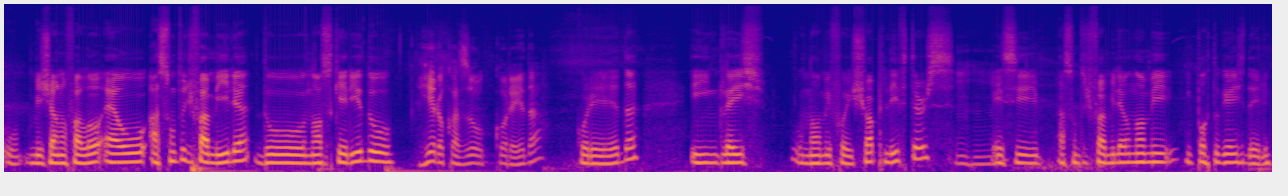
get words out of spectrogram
o Michel não falou, é o Assunto de Família do nosso querido Hirokazu Koreda. Koreeda. Em inglês, o nome foi Shoplifters. Uhum. Esse Assunto de Família é o nome em português dele.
